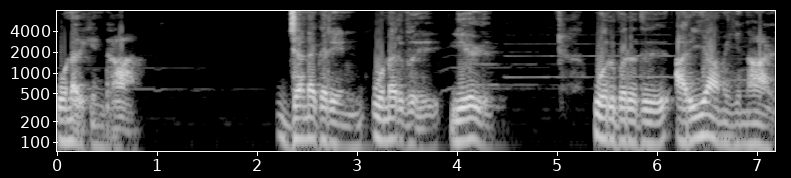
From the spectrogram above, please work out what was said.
உணர்கின்றான் ஜனகரின் உணர்வு ஏழு. ஒருவரது அறியாமையினால்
